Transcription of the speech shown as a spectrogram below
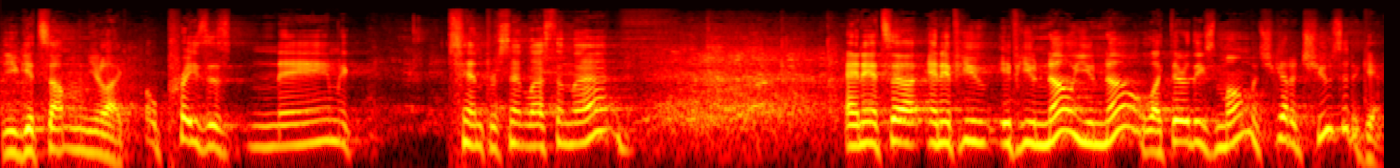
you get something and you're like, oh, praise his name. 10% less than that. and it's a, and if you if you know, you know. Like there are these moments you got to choose it again.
